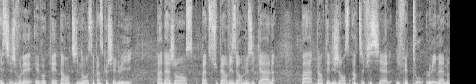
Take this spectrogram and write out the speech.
Et si je voulais évoquer Tarantino, c'est parce que chez lui, pas d'agence, pas de superviseur musical, pas d'intelligence artificielle. Il fait tout lui-même.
